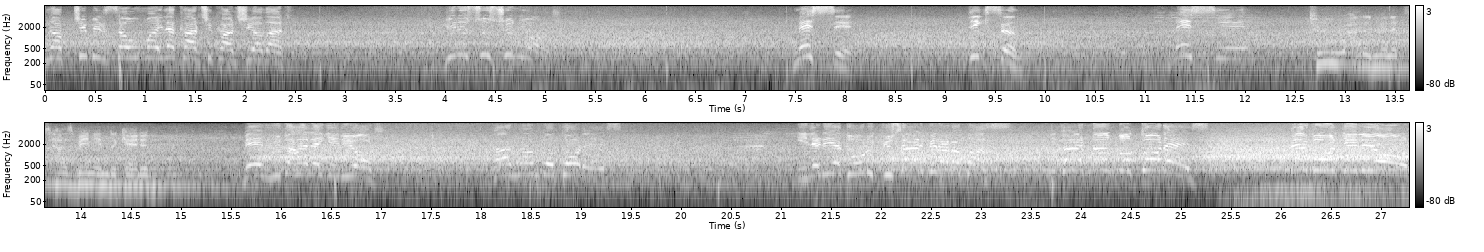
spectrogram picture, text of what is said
inatçı bir savunmayla karşı karşıyalar. Vinicius Junior. Messi. Dixon. Messi Two added minutes has been indicated. ve müdahale geliyor. Fernando Torres. İleriye doğru güzel bir ara pas. Fernando Torres. Ve gol geliyor.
